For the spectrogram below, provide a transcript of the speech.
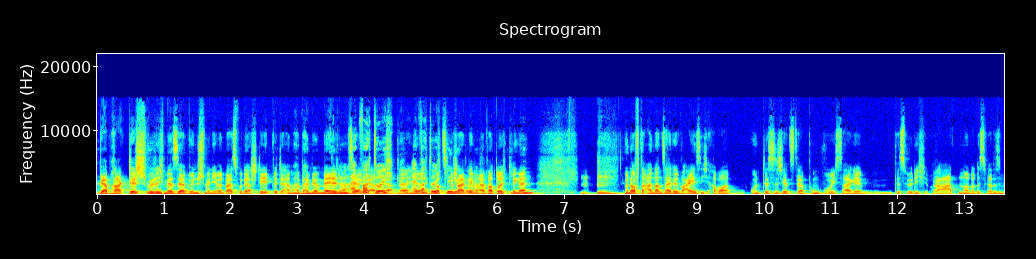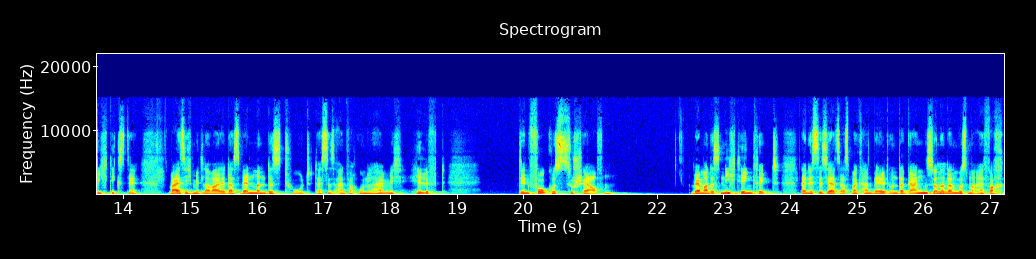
Wäre praktisch, würde ich mir sehr wünschen, wenn jemand weiß, wo der steht, bitte einmal bei mir melden. Genau, einfach, gerne, durch, ja, ne? einfach kurz Bescheid geben, einfach durchklingeln. Und auf der anderen Seite weiß ich aber, und das ist jetzt der Punkt, wo ich sage, das würde ich raten oder das wäre das Wichtigste, weiß ich mittlerweile, dass wenn man das tut, dass es einfach unheimlich hilft, den Fokus zu schärfen. Wenn man das nicht hinkriegt, dann ist es ja jetzt erstmal kein Weltuntergang, sondern mhm. dann muss man einfach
